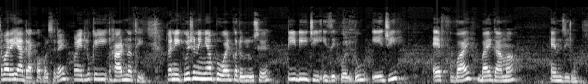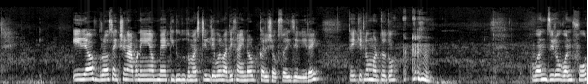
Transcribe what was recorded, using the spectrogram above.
તમારે યાદ રાખવા પડશે રાઈટ પણ એટલું કંઈ હાર્ડ નથી. તો એનું ઇક્વેશન અહીંયા પ્રોવાઈડ કરેલું છે. T D G is equal to A G F Y by gamma M zero area of gross section આપણે અહીંયા મેં કીધું હતું, તમારે સ્ટીલ ટેબલમાંથી ફાઇન્ડ આઉટ કરી શકશો ઇઝીલી રાઈટ તો એ કેટલો મળતો હતો? One zero one four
